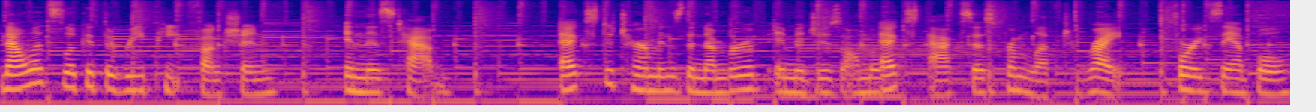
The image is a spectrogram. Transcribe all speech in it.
Now let's look at the repeat function in this tab. X determines the number of images on the x-axis from left to right. For example,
